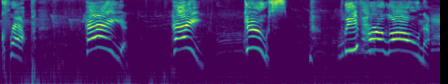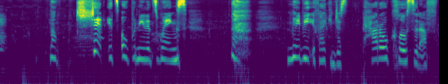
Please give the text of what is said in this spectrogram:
Crap! Hey! Hey! Goose! Leave her alone! Oh, shit, it's opening its wings. Maybe if I can just paddle close enough.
